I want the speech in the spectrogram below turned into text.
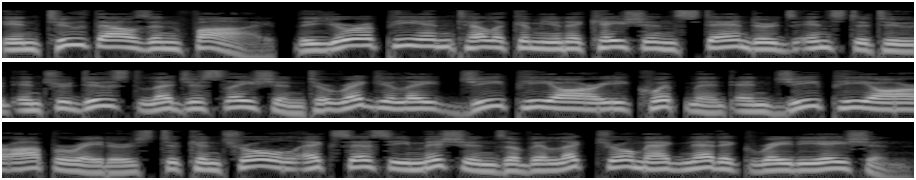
In 2005, the European Telecommunications Standards Institute introduced legislation to regulate GPR equipment and GPR operators to control excess emissions of electromagnetic radiation.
